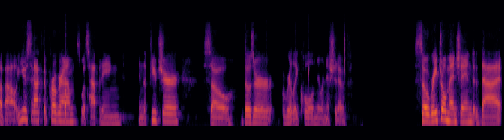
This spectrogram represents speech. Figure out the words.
about usac the programs what's happening in the future. So those are a really cool new initiative. So rachel mentioned that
